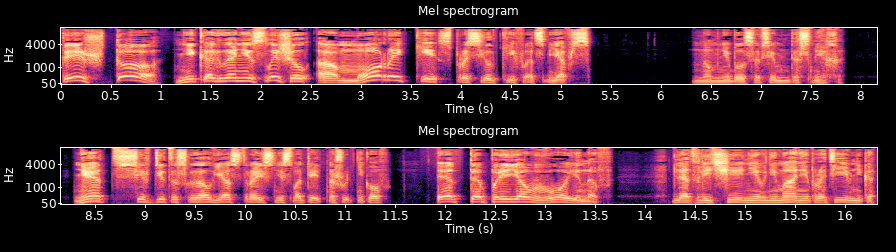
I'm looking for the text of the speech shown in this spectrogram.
«Ты что, никогда не слышал о мореке?» — спросил Киф, отсмеявшись. Но мне было совсем не до смеха. «Нет», — сердито сказал я, стараясь не смотреть на шутников. «Это прием воинов для отвлечения внимания противника.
